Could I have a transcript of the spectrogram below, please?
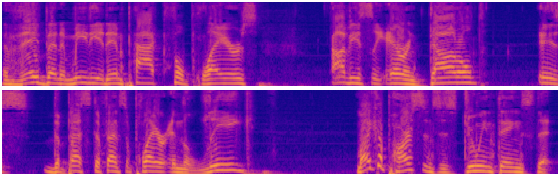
and they've been immediate impactful players. Obviously, Aaron Donald is the best defensive player in the league. Micah Parsons is doing things that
